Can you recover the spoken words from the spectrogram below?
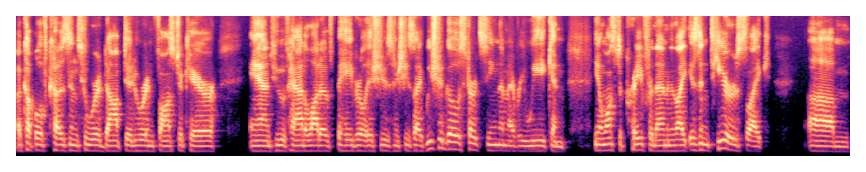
a couple of cousins who were adopted, who are in foster care, and who have had a lot of behavioral issues. And she's like, we should go start seeing them every week, and you know, wants to pray for them, and like is in tears, like um,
